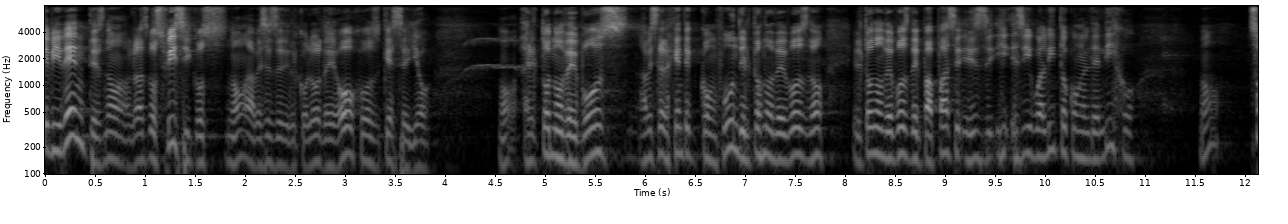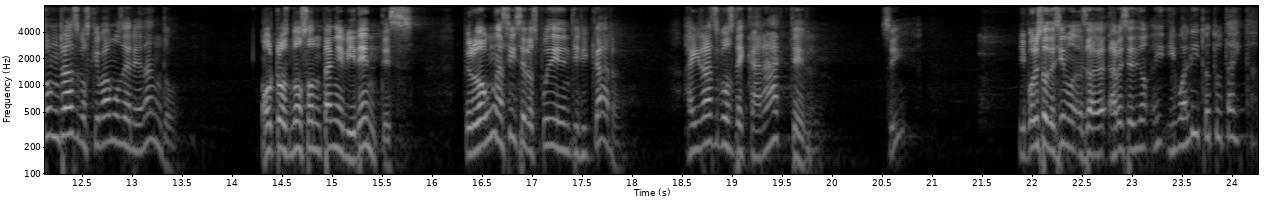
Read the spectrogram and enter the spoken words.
evidentes, ¿no? Rasgos físicos, ¿no? A veces el color de ojos, qué sé yo. El tono de voz, a veces la gente confunde el tono de voz, ¿no? El tono de voz del papá es, es igualito con el del hijo, ¿no? Son rasgos que vamos heredando. Otros no son tan evidentes, pero aún así se los puede identificar. Hay rasgos de carácter, ¿sí? Y por eso decimos, a veces igualito a tu taita,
